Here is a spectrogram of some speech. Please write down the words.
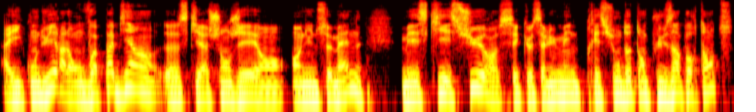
à y conduire. Alors on voit pas bien euh, ce qui a changé en, en une semaine, mais ce qui est sûr, c'est que ça lui met une pression d'autant plus importante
